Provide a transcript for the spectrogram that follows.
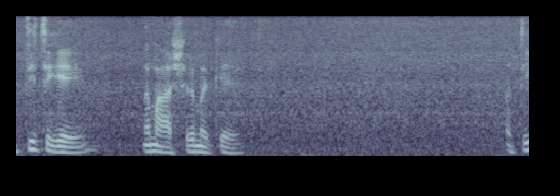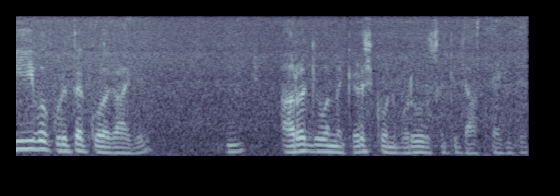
ಇತ್ತೀಚೆಗೆ ನಮ್ಮ ಆಶ್ರಮಕ್ಕೆ ಅತೀವ ಕುಡಿತಕ್ಕೊಳಗಾಗಿ ಆರೋಗ್ಯವನ್ನು ಕೆಡಿಸ್ಕೊಂಡು ಬರುವವರ ಸಂಖ್ಯೆ ಜಾಸ್ತಿ ಆಗಿದೆ.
